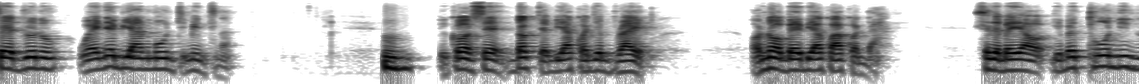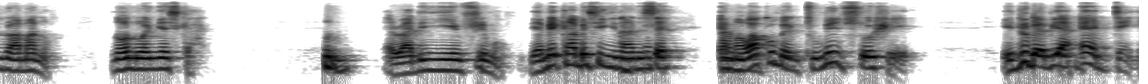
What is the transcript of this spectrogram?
Sɛ duro no wɔnyɛ bia no mo ntumi ntena because sɛ doctor bi akɔgye bribe ɔno ɔbaa bi akɔ akɔda sɛdeɛ bɛyɛ a yɛbɛtɔn ne nnuro ama no na ɔno anya sika. Awurade nyie mfiri mu deɛ meka bɛsi nyinaa ne sɛ ɛma wakoma ntumi nsuro hwee. Eduru baabi a ɛɛden.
